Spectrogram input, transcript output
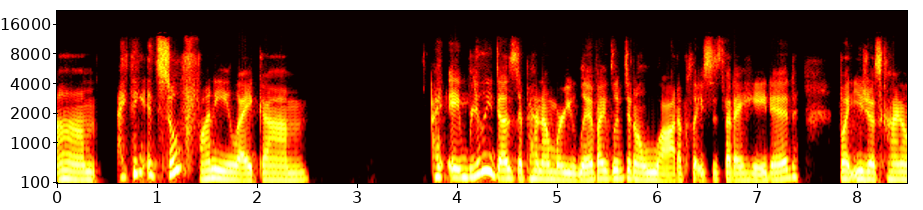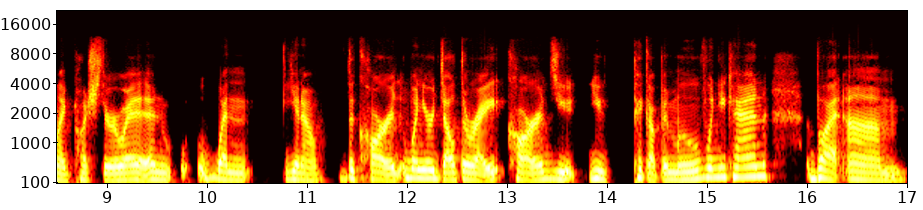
Um, I think it's so funny. Like, um, I, it really does depend on where you live. I lived in a lot of places that I hated, but you just kind of like push through it. And when you know the card, when you're dealt the right cards, you you pick up and move when you can. But um,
